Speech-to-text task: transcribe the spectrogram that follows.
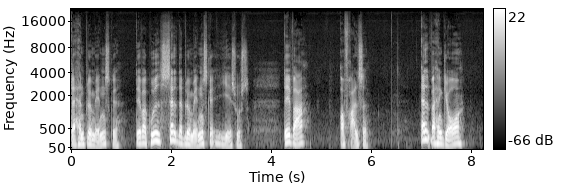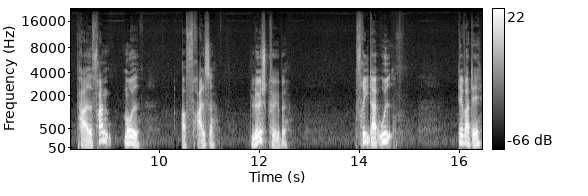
da han blev menneske, det var Gud selv, der blev menneske i Jesus. Det var at frelse. Alt, hvad han gjorde, pegede frem mod at frelse. Løskøbe. Fri dig ud. Det var det,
